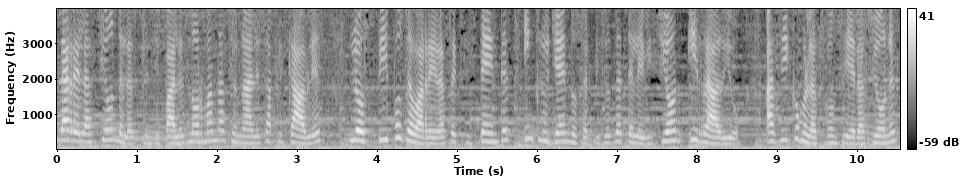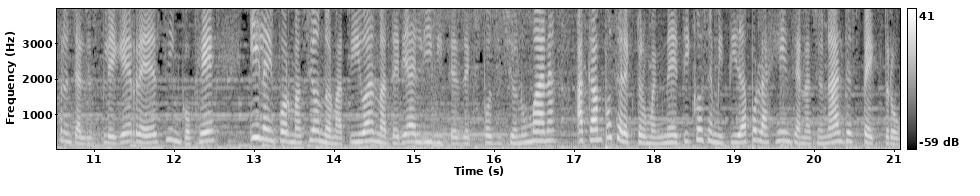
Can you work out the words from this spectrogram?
la relación de las principales normas nacionales aplicables, los tipos de barreras existentes, incluyendo servicios de televisión y radio, así como las consideraciones frente al despliegue de redes 5G y la información normativa en materia de límites de exposición humana a campos electromagnéticos emitida por la Agencia Nacional de Espectro.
